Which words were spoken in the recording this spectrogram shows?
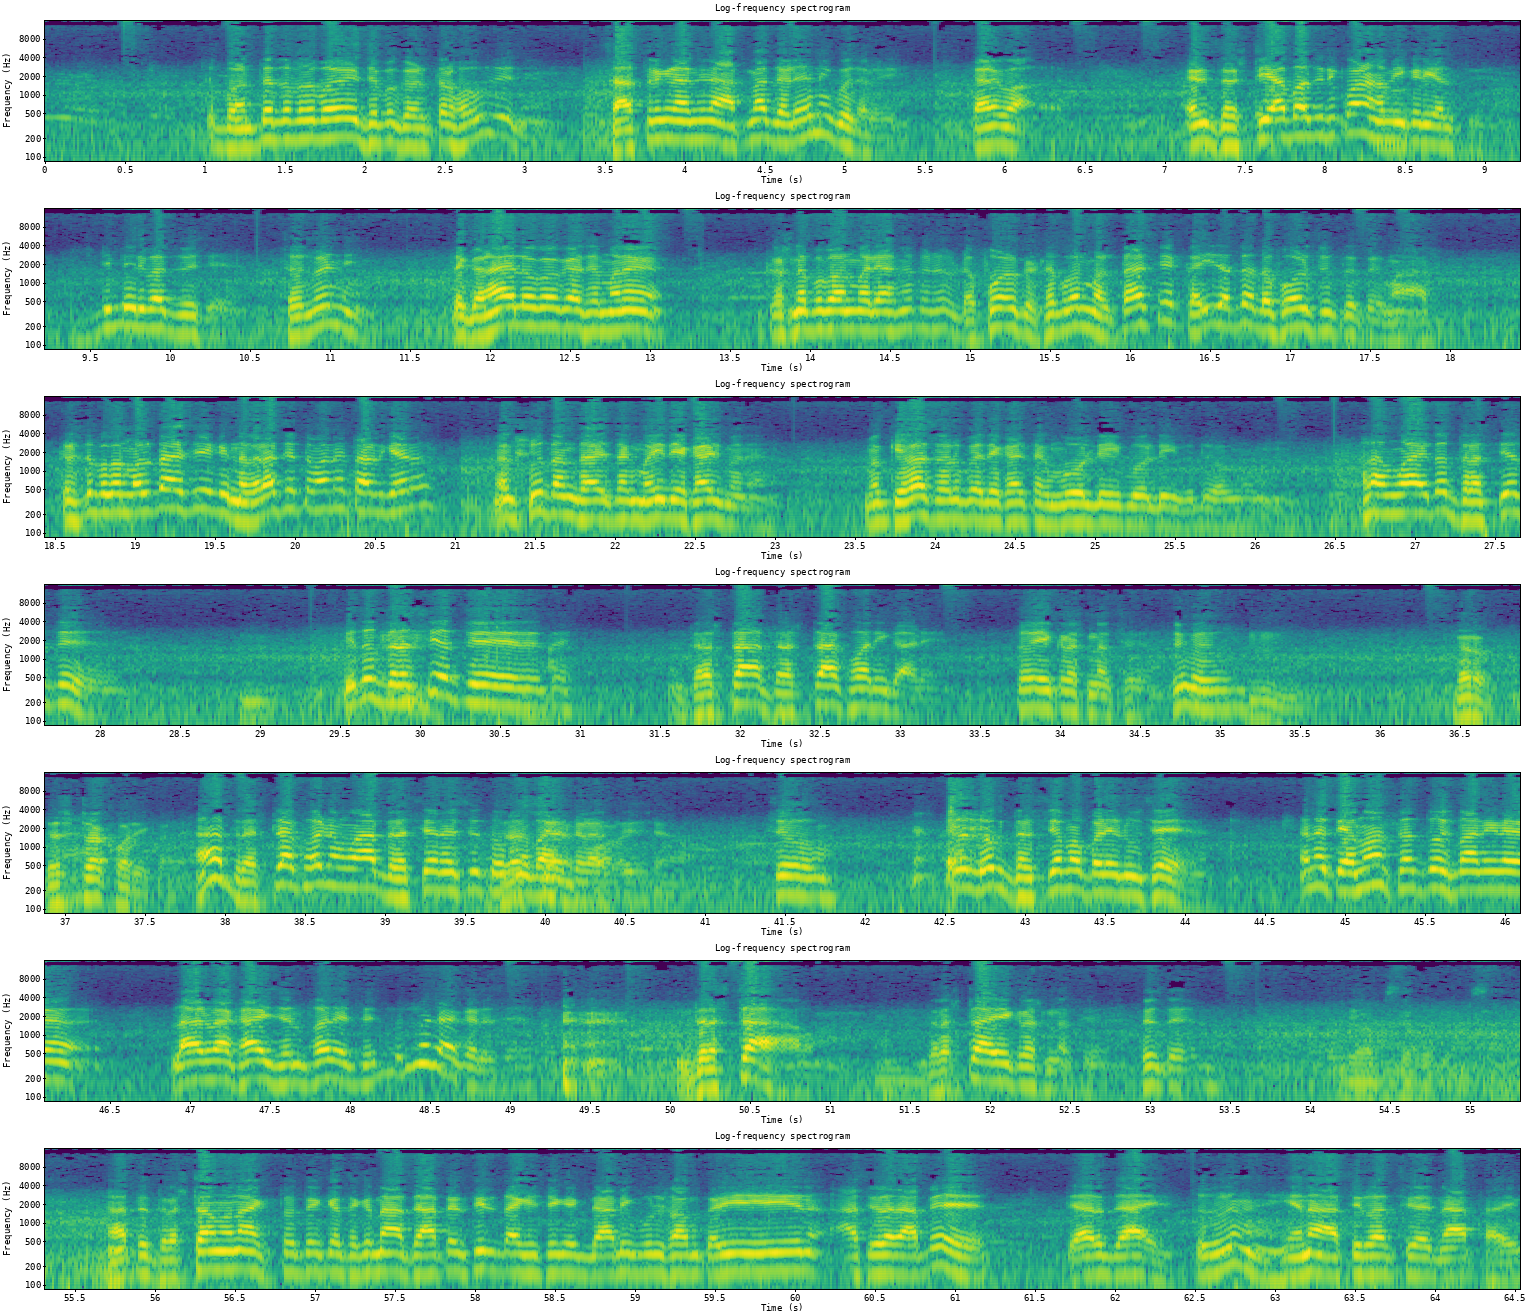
તો ભણતર તો બધું ભરે છે, પણ ગણતર હોવું જોઈએ ને. શાસ્ત્ર જ્ઞાની આત્મા જડે નહીં કોઈ દરે કારણ કે એની દ્રષ્ટિ આ બાજુની કોણ હમી કરી દ્રષ્ટિ પેલી બાજુ છે. સમજ ને? તે ઘણા લોકો કહે છે, મને કૃષ્ણ ભગવાન મળ્યા કહ્યું ડફોળ કૃષ્ણ ભગવાન મળતા છે? કઈ જતો ડફોળ છું તે કૃષ્ણ ભગવાન મળતા છે કે નવરા છે તમારે તાર ઘેર? મેં શું તમ થાય છે? મહી દેખાય છે મને. મેં કેવા સ્વરૂપે દેખાય છે? બોલી બોલી બધું અને હું આ એ તો દ્રશ્ય છે. એ તો દ્રશ્ય છે. દ્રષ્ટા દ્રષ્ટા ખોરી કાઢે. તો એ કૃષ્ણ છે. શું કહ્યું? બરોબર. દ્રષ્ટા ખોરી કાઢે. હા દ્રષ્ટા ખોરી ને હું આ દ્રશ્ય ને શું તો બહાર છે. શું? લોક દ્રશ્યમાં પડેલું છે. અને તેમાં સંતોષ માનીને લાડવા ખાય છે ફરે છે મજા કરે છે. દ્રષ્ટા દ્રષ્ટા એ કૃષ્ણ છે. હા, તે દ્રષ્ટામાં નાખ, તો તે કે છે કે ના, જાતે સ્થિર રાખી છે કે દાડી પુરુષ આમ કરીને આશીર્વાદ આપે, ત્યારે જાય. એના આશીર્વાદ સિવાય ના થાય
